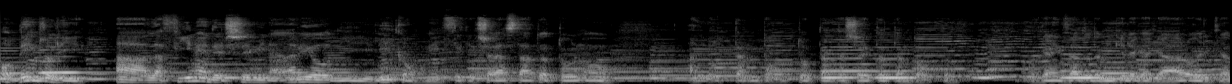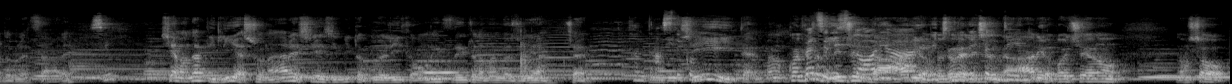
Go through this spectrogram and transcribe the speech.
O dentro lì, alla fine del seminario di Lee Konitz, che c'era stato attorno all'88, 87, 88, organizzato da Michele Gagaro e Riccardo Brazzale, Sì. Siamo andati lì a suonare, si è esibito pure lì con Onitz dentro la Malvasia, cioè fantastico. Sì, te- ma qualcosa Pezzi di leggendario, di qualcosa di leggendario. Poi c'erano, non so,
